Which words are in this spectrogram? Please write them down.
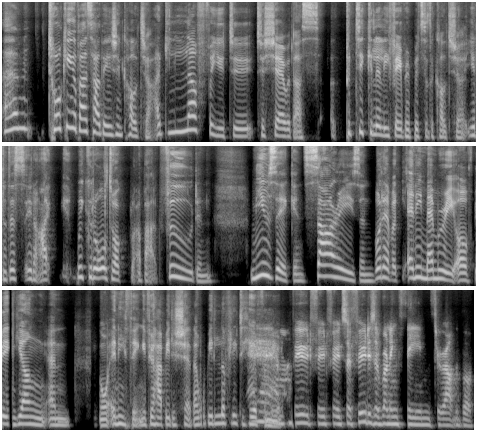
Um, talking about South Asian culture, I'd love for you to to share with us uh, particularly favorite bits of the culture. You know, this, you know, I we could all talk about food and music and saris and whatever. Any memory of being young and or anything, if you're happy to share, that would be lovely to hear from you. Food, food, food. So food is a running theme throughout the book.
